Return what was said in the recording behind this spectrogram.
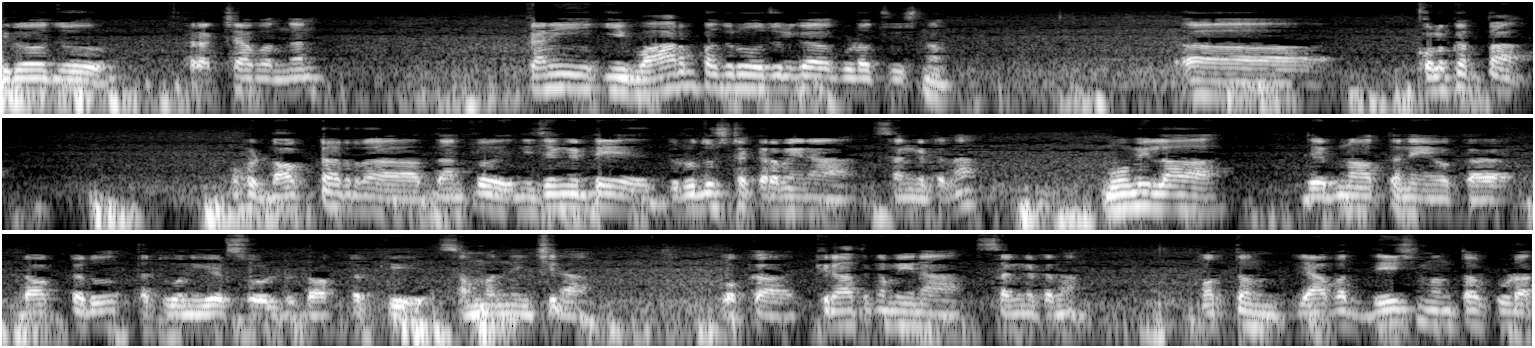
ఈరోజు రక్షాబంధన్. కానీ ఈ వారం పది రోజులుగా కూడా చూసినాం. కోలకత్తా ఒక డాక్టర్ దాంట్లో నిజంగంటే దురదృష్టకరమైన సంఘటన. మోమిలా దేబ్నాథ్ అనే ఒక doctor thirty one years old డాక్టర్కి సంబంధించిన ఒక కిరాతకమైన సంఘటన. మొత్తం యావత్ దేశమంతా కూడా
